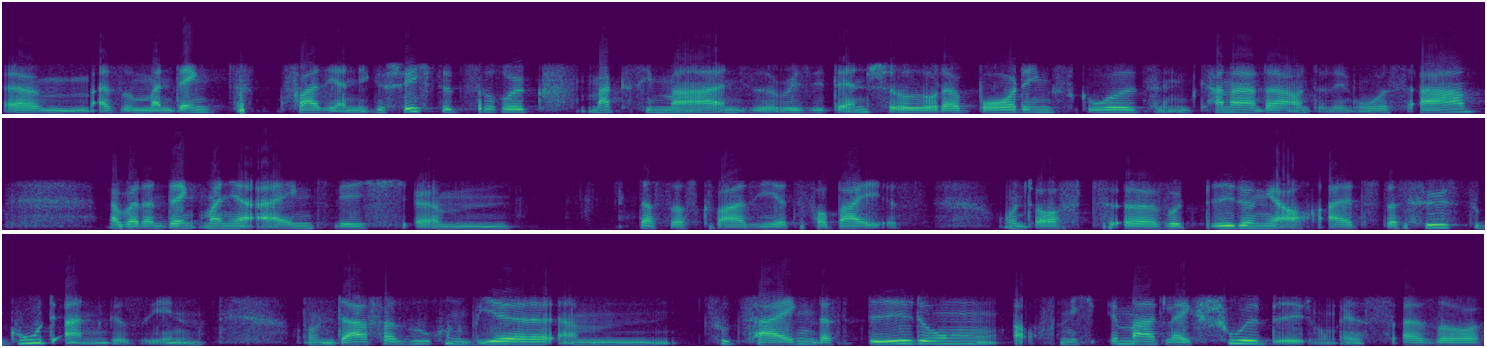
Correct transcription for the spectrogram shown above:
Ähm, also man denkt quasi an die Geschichte zurück, maximal an diese Residential oder Boarding Schools in Kanada und in den USA. Aber dann denkt man ja eigentlich, ähm, dass das quasi jetzt vorbei ist. Und oft äh, wird Bildung ja auch als das höchste Gut angesehen. Und da versuchen wir ähm, zu zeigen, dass Bildung auch nicht immer gleich Schulbildung ist. Also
